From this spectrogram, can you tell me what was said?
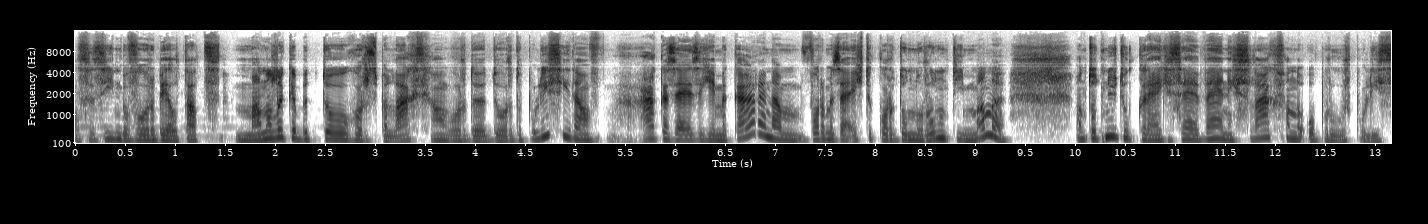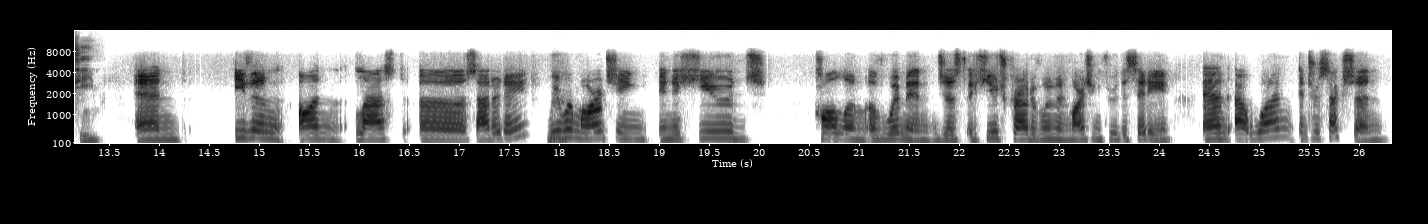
Als ze zien bijvoorbeeld dat mannelijke betogers belaagd gaan worden door de politie, dan haken zij zich in elkaar en dan vormen zij echt een cordon rond die mannen. Want tot nu toe krijgen zij weinig slaag van de oproerpolitie. And even on last uh, Saturday, we mm. were marching in a huge column of women, just a huge crowd of women marching through the city. And at one intersection,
